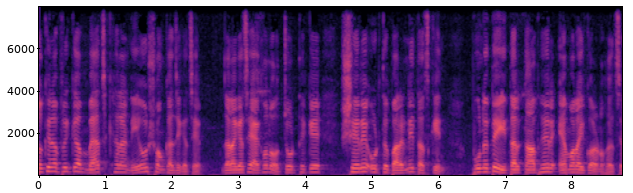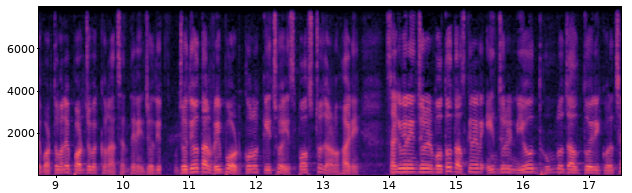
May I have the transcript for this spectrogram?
দক্ষিণ আফ্রিকা ম্যাচ খেলা নিয়েও শঙ্কা জেগেছে। জানা গেছে এখনও চোট থেকে সেরে উঠতে পারেননি তাসকিন। পুনেতেই তার কাঁধের এমআরআই করানো হয়েছে। বর্তমানে পর্যবেক্ষণ আছেন তিনি। যদিও যদিও তার রিপোর্ট কোনো কিছুই স্পষ্ট জানানো হয়নি। সাকিবের ইঞ্জুরির মতো তাসকিনের ইঞ্জুরি নিয়েও ধূম্রজাল তৈরি করেছে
